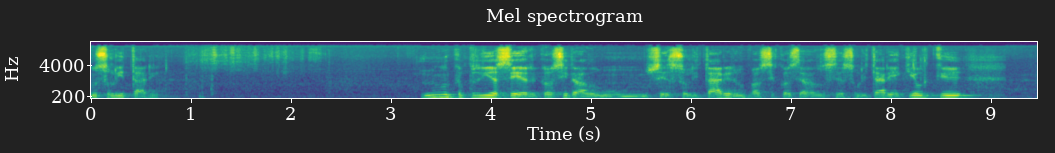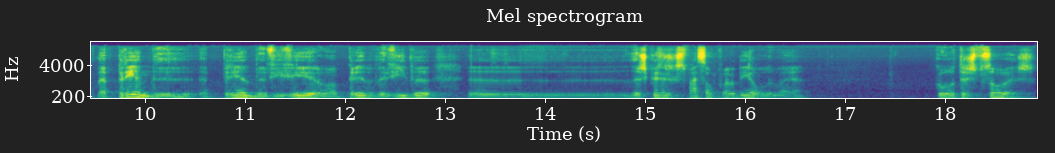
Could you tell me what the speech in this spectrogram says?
um solitário. Nunca podia ser considerado um ser solitário, não posso ser considerado um ser solitário, é aquele que aprende, aprende a viver ou aprende da vida uh, das coisas que se passam fora dele, não é? Com outras pessoas.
